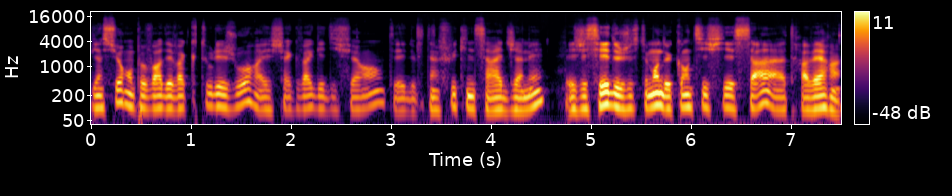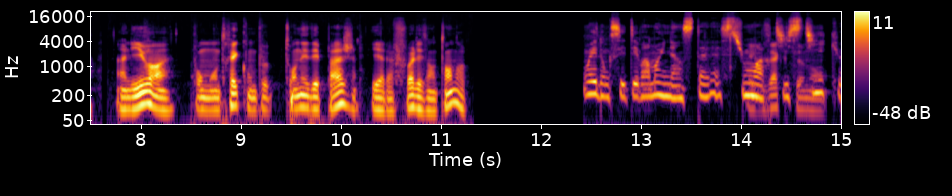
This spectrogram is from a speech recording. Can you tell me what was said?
Bien sûr, on peut voir des vagues tous les jours et chaque vague est différente et c'est un flux qui ne s'arrête jamais. Et j'essayais de justement de quantifier ça à travers un livre pour montrer qu'on peut tourner des pages et à la fois les entendre oui, donc c'était vraiment une installation artistique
